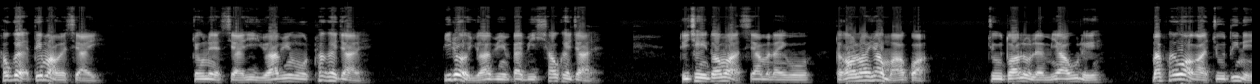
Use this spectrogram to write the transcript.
ဟုတ်ကဲ့အတင်းပါပဲဆရာကြီးကျုံနဲ့ဆရာကြီးရွာပြင်းကိုထွက်ခဲ့ကြတယ်ပြီးတော့ရွာပြင်းပတ်ပြီးရှောက်ခဲ့ကြတယ်ဒီချိန်တော့မှဆရာမနိုင်ကိုတကောင်လောက်ရောက်မှာကွကြိုသွားလို့လည်းမရဘူးလေ မတ်ဖဲဝါကကြိုသိနေ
